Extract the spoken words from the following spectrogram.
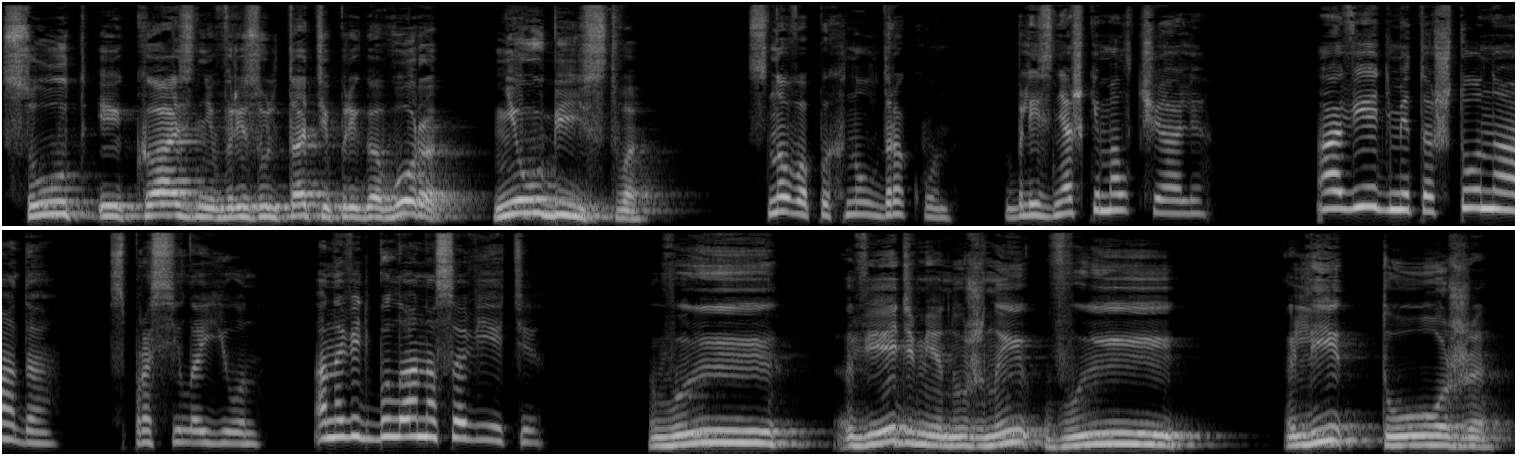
Суд и казнь в результате приговора не убийство. Снова пыхнул дракон. Близняшки молчали. А ведьме-то что надо? спросила Йон. Она ведь была на совете. Вы, ведьме нужны вы. Ли тоже.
